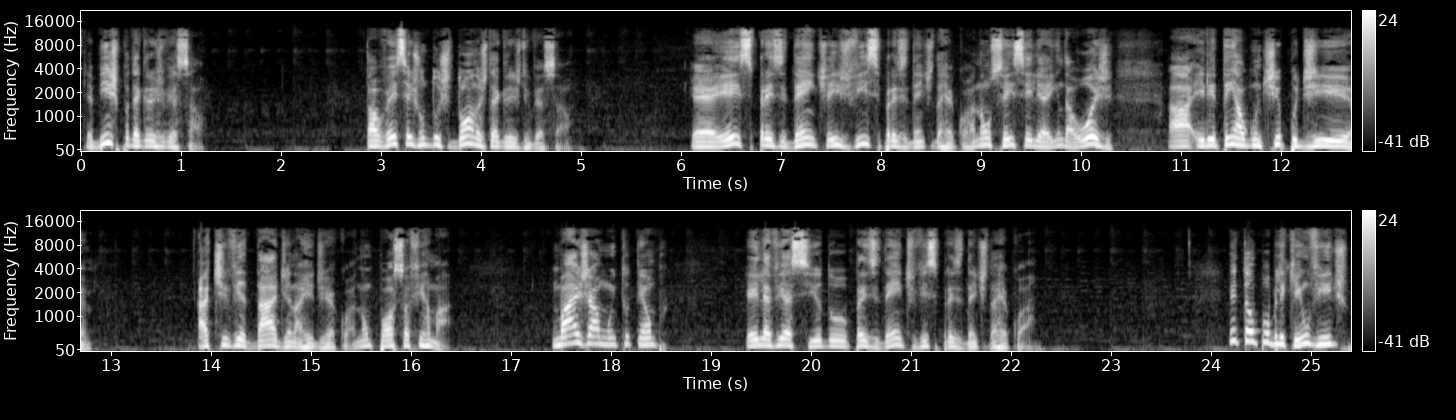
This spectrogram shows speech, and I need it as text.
que é bispo da Igreja Universal. Talvez seja um dos donos da Igreja Universal é, ex-presidente, ex-vice-presidente da Record. Não sei se ele ainda hoje ah, ele tem algum tipo de atividade na Rede Record. Não posso afirmar. Mas já há muito tempo ele havia sido presidente, vice-presidente da Record. Então publiquei um vídeo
